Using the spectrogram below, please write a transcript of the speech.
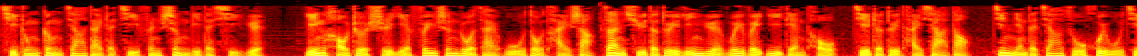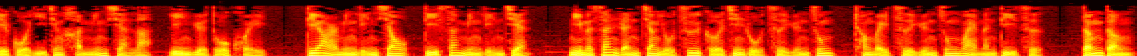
其中更夹带着几分胜利的喜悦。林豪这时也飞身落在武斗台上，赞许的对林月微微一点头，接着对台下道。今年的家族会晤结果已经很明显了，林月夺魁，第二名林霄，第三名林剑，你们三人将有资格进入紫云宗，成为紫云宗外门弟子。等等，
